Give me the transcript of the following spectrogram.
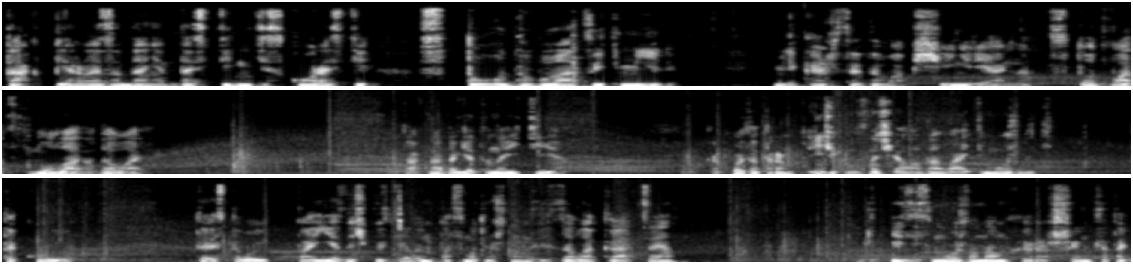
Так, первое задание. Достигните скорости 120 миль. Мне кажется, это вообще нереально. 120. Ну ладно, давай. Так, надо где-то найти какой-то трамплинчик. Ну сначала давайте, может быть, такую тестовую поездочку сделаем, посмотрим, что у нас здесь за локация. Где здесь можно нам хорошенько так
